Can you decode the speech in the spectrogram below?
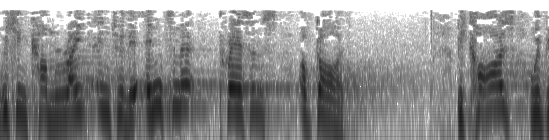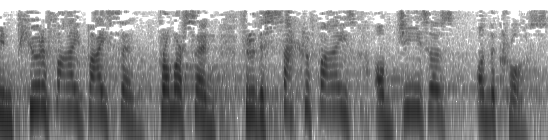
We can come right into the intimate presence of God. Because we've been purified by sin, from our sin, through the sacrifice of Jesus on the cross.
